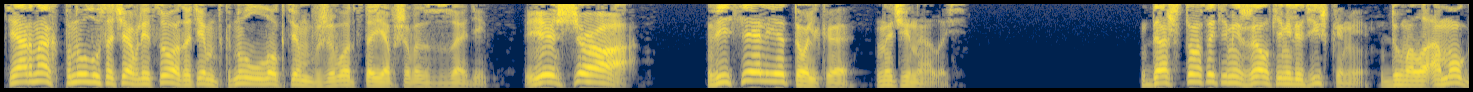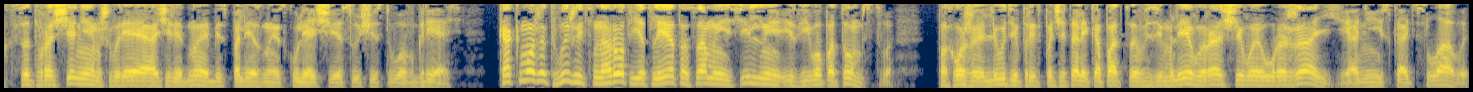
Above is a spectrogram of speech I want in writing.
Тиарнах пнул усача в лицо, а затем ткнул локтем в живот стоявшего сзади. «Еще!» Веселье только начиналось. Да что с этими жалкими людишками? Думала Амог с отвращением, швыряя очередное бесполезное скулящее существо в грязь. Как может выжить народ, если это самые сильные из его потомства? Похоже, люди предпочитали копаться в земле, выращивая урожай, а не искать славы.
